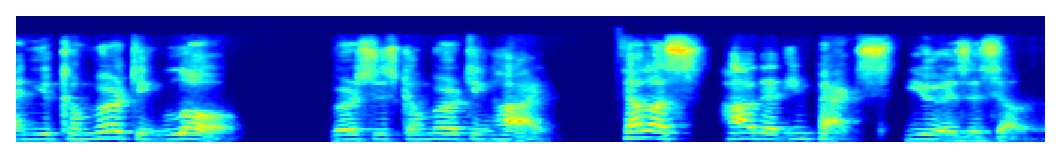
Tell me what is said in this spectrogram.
and you're converting low versus converting high, tell us how that impacts you as a seller.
